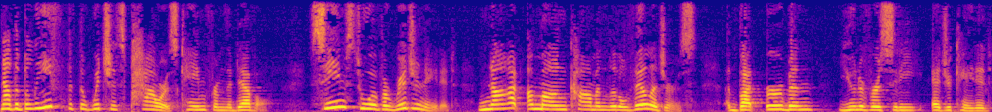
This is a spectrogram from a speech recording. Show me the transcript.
Now, the belief that the witch's powers came from the devil seems to have originated not among common little villagers, but urban, university educated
